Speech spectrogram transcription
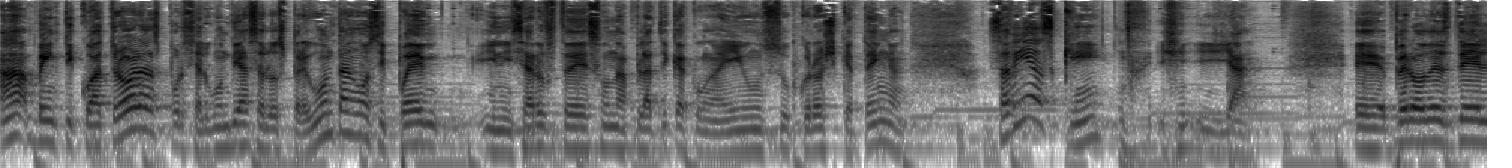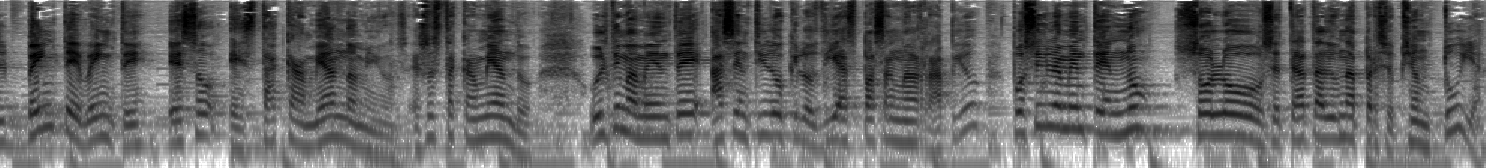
a 24 horas, por si algún día se los preguntan o si pueden iniciar ustedes una plática con ahí un su crush que tengan. ¿Sabías que? y ya, eh, pero desde el 2020 eso está cambiando, amigos. Eso está cambiando. Últimamente, ¿has sentido que los días pasan más rápido? Posiblemente no. Solo se trata de una percepción tuya.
